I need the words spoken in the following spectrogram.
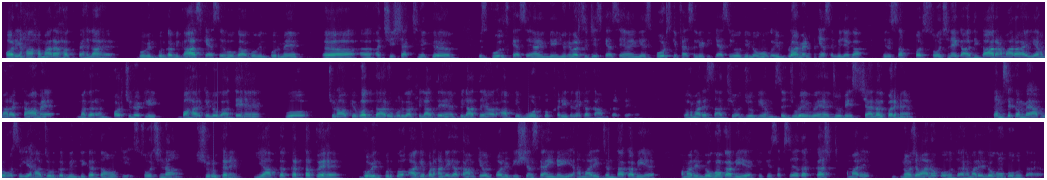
और यहाँ हमारा हक पहला है। गोविंदपुर का विकास कैसे होगा? गोविंदपुर में अच्छी शैक्षणिक स्कूल्स कैसे आएँगे? यूनिवर्सिटीज कैसे आएँगे? स्पोर्ट्स की फैसिलिटी कैसे होगी? लोगों को एम्प्लॉयमेंट कैसे मिलेगा? इन सब पर सोचने का अधिकार हमारा है, ये हमारा काम है। मगर अनफॉर्चुनेटली बाहर के लोग आते हैं, वो चुनाव के वक्त दारू मुर्गा खिलाते हैं, पिलाते हैं और आपके वोट को खरीदने का काम करते हैं। तो हमारे साथियों, जो भी हमसे जुड़े हुए हैं, जो भी इस चैनल पर हैं, कम से कम मैं आप लोगों से ये हाथ जोड़कर विनती करता हूँ कि सोचना शुरू करें। ये आपका कर्तव्य है। गोविंदपुर को आगे बढ़ाने का काम केवल पॉलिटिशियंस का ही नहीं है, हमारी जनता का भी है, हमारे लोगों का भी है, क्योंकि सबसे ज़्यादा कष्ट हमारे नौजवानों को होता है, हमारे लोगों को होता है।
